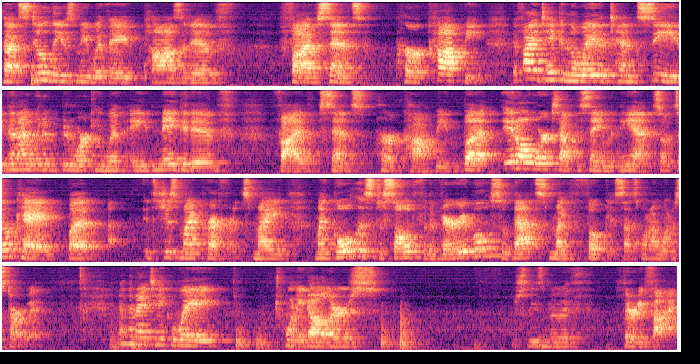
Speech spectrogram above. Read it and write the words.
that still leaves me with a positive 5 cents per copy. If I had taken away the 10C, then I would have been working with a negative 5 cents per copy, but it all works out the same in the end, so it's okay, but it's just my preference. My, my goal is to solve for the variable, so that's my focus. That's what I want to start with. And then I take away $20, which leaves me with 35.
